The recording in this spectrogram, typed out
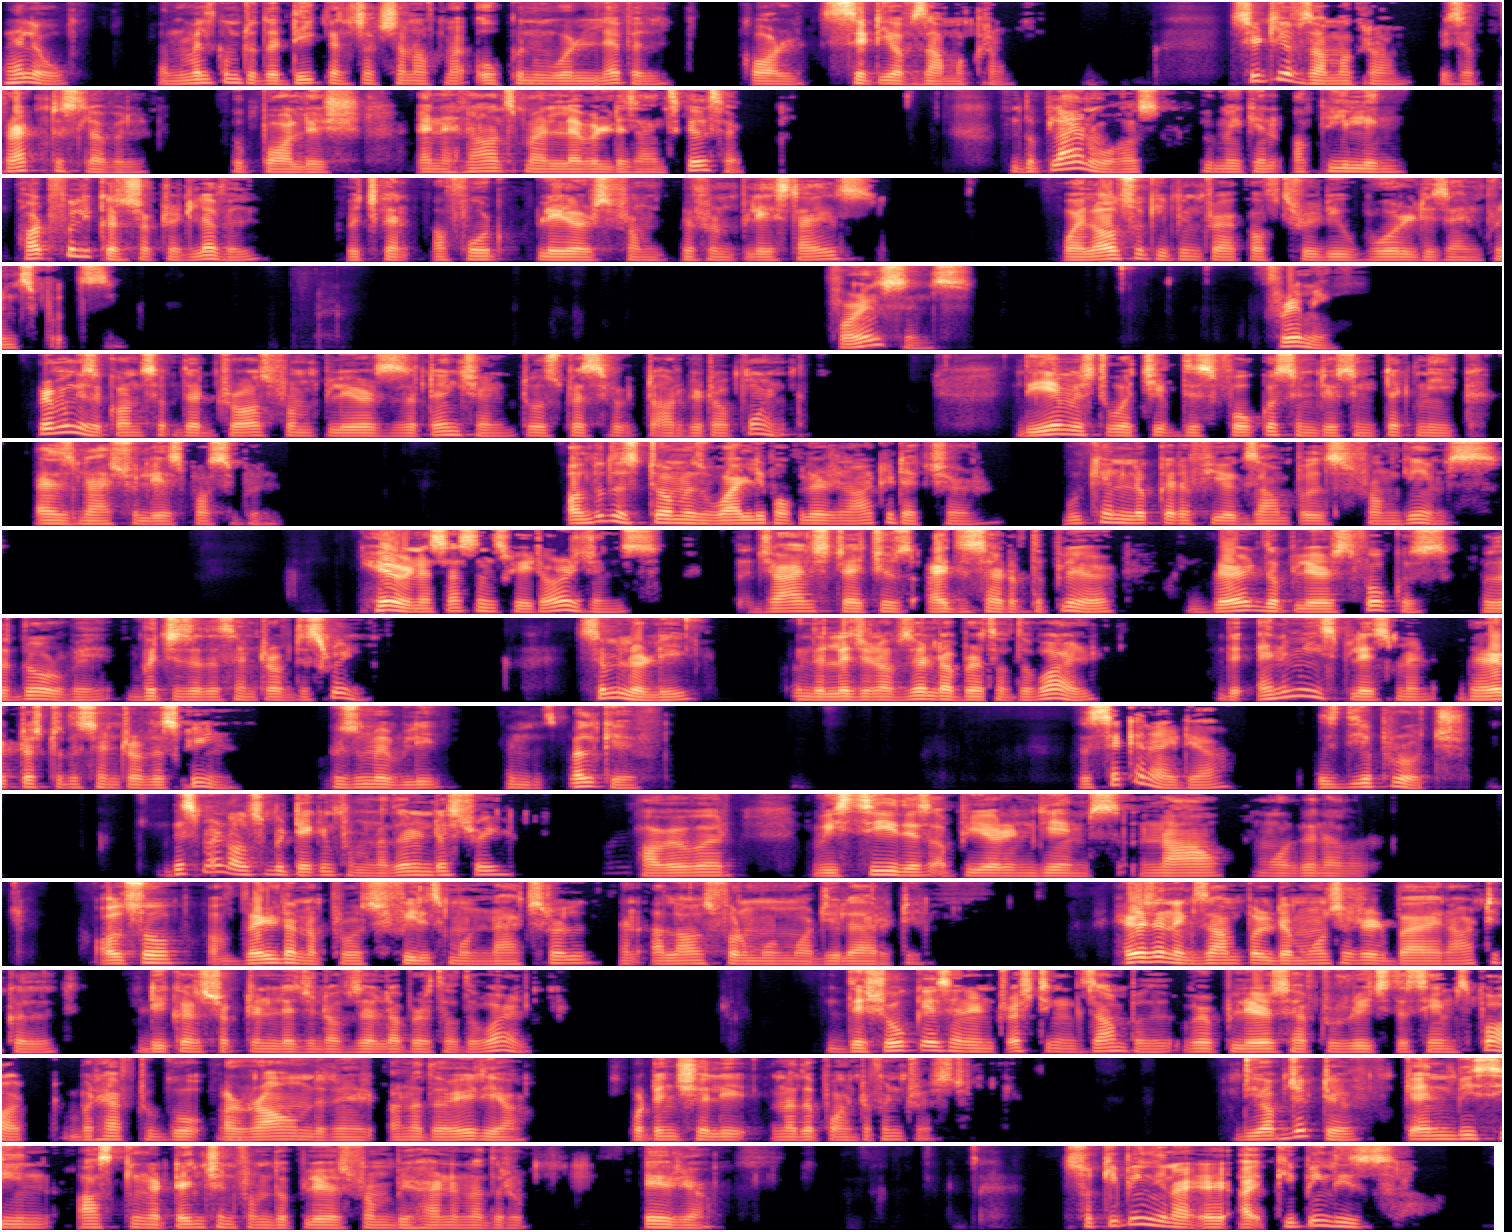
Hello, and welcome to the deconstruction of my open world level called City of Zamakhrah. City of Zamakhrah is a practice level to polish and enhance my level design skill set. The plan was to make an appealing, thoughtfully constructed level which can afford players from different playstyles while also keeping track of 3D world design principles. For instance, framing. Framing is a concept that draws from players' attention to a specific target or point. The aim is to achieve this focus inducing technique as naturally as possible. Although this term is widely popular in architecture, we can look at a few examples from games. Here in Assassin's Creed Origins, the giant statues either side of the player direct the player's focus to the doorway, which is at the center of the screen. Similarly, in The Legend of Zelda Breath of the Wild, the enemy's placement directs us to the center of the screen, presumably in the Skull Cave. The second idea is the approach. This might also be taken from another industry. However, we see this appear in games now more than ever. Also, a well done approach feels more natural and allows for more modularity. Here's an example demonstrated by an article deconstructing Legend of Zelda Breath of the Wild. They showcase an interesting example where players have to reach the same spot but have to go around an, another area, potentially another point of interest. The objective can be seen asking attention from the players from behind another area. So keeping in, uh, keeping these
